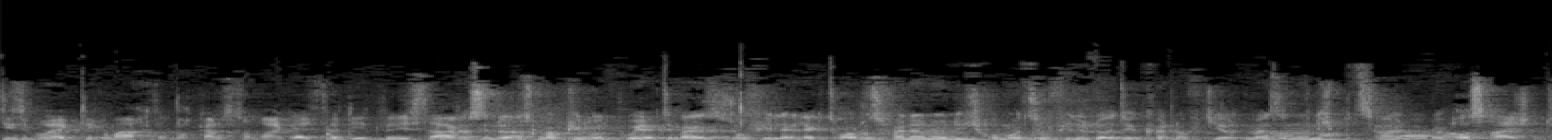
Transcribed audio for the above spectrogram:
diese Projekte gemacht und auch ganz normal Geld verdient, würde ich Aber sagen. das sind doch erstmal Pilotprojekte, weil so viele Elektroautos fahren ja noch nicht rum und so viele Leute können auf die Art und Weise noch nicht bezahlen, oder? Ausreichend.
